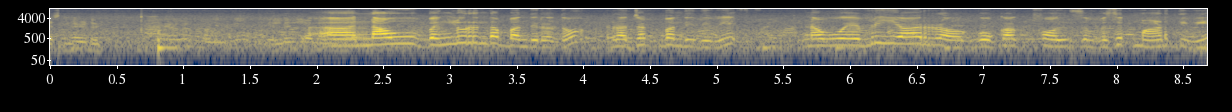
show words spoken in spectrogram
ಎಷ್ಟು ಹೇಳಿ? ಎಲ್ಲಿಂದ ಆ, ನಾವು ಬೆಂಗಳೂರಿಂದ ಬಂದಿರೋದು. ರಜಕ್ಕೆ ಬಂದಿದ್ದೀವಿ. ನಾವು every year Gokak falls visit ಮಾಡ್ತೀವಿ.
